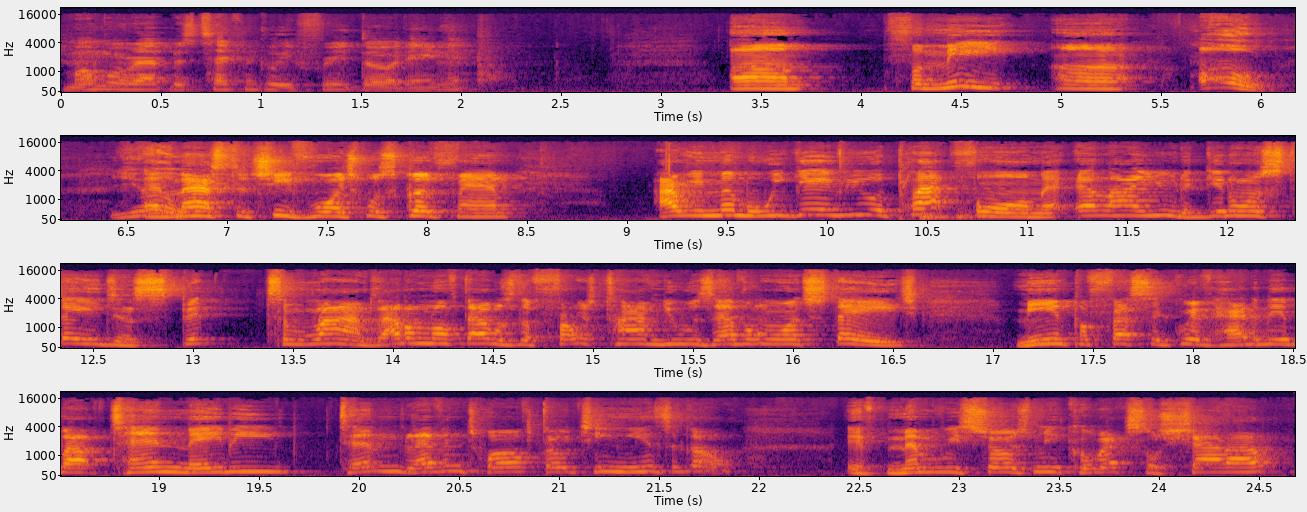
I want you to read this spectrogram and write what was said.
Mumble rap is technically free throw, ain't it? Um, for me, uh, oh, yo. and Master Chief Voice, what's good, fam? I remember we gave you a platform at LIU to get on stage and spit some rhymes. I don't know if that was the first time you was ever on stage. Me and Professor Griff had to be about 10, maybe 10, 11, 12, 13 years ago. If memory serves me correct, so shout out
